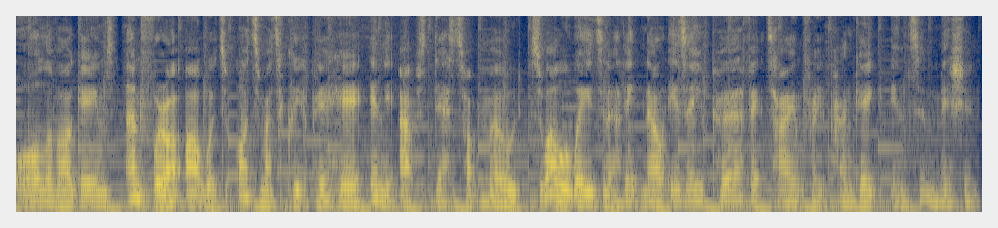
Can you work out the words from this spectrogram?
all of our games and for our artwork to automatically appear here in the app's desktop mode. So while we're waiting, I think now is a perfect time for a pancake intermission.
